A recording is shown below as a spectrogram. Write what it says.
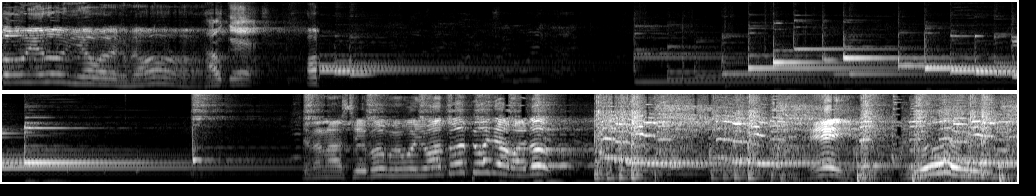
ပုံရလို့မြင်ပါတယ်ခင်ဗျာဟုတ်ကဲ့ရတနာရွှေဘုံဝင်ဝင်ရွာသွေးပြောကြပါတော့ဟေးဟေး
